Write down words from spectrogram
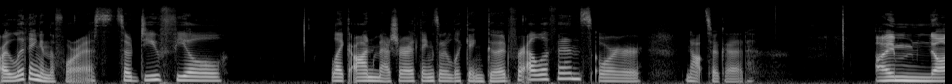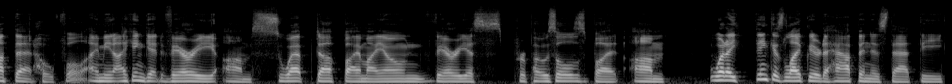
are living in the forest. So do you feel like on measure things are looking good for elephants or not so good? I'm not that hopeful. I mean, I can get very um, swept up by my own various proposals, but um, what I think is likelier to happen is that the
